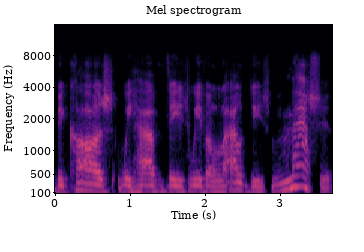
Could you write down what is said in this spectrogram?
Because we have these, we've allowed these massive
